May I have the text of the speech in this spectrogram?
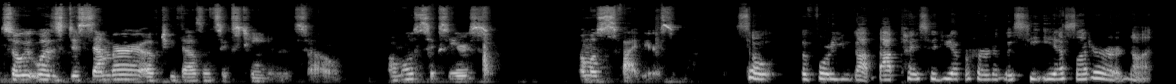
So it was December of 2016. So almost six years, almost five years. So before you got baptized, had you ever heard of a CES letter or not?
